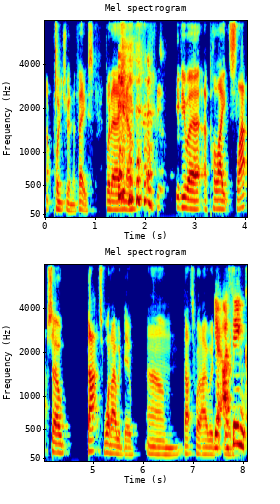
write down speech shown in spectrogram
not punch you in the face, but uh, you know, give you a, a, polite slap. So that's what I would do. Um, that's what I would. Yeah, I, think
